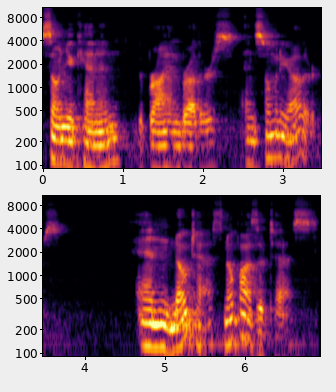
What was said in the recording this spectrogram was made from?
Sofia Kenin, the Bryan brothers, and so many others. And no tests, no positive tests.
